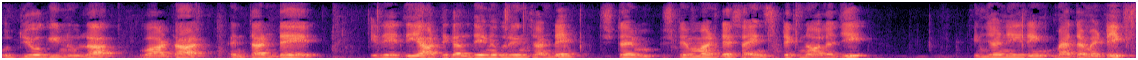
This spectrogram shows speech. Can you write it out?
ఉద్యోగినుల వాటా ఎంత అంటే ఇదైతే ఈ ఆర్టికల్ దేని గురించి అంటే స్టెమ్ స్టెమ్ అంటే సైన్స్ టెక్నాలజీ ఇంజనీరింగ్ మ్యాథమెటిక్స్.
